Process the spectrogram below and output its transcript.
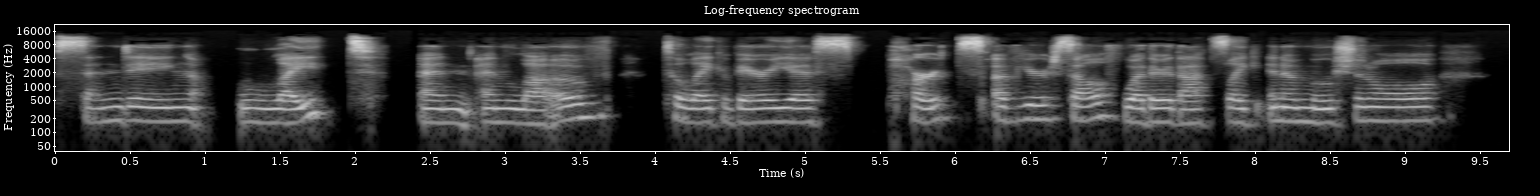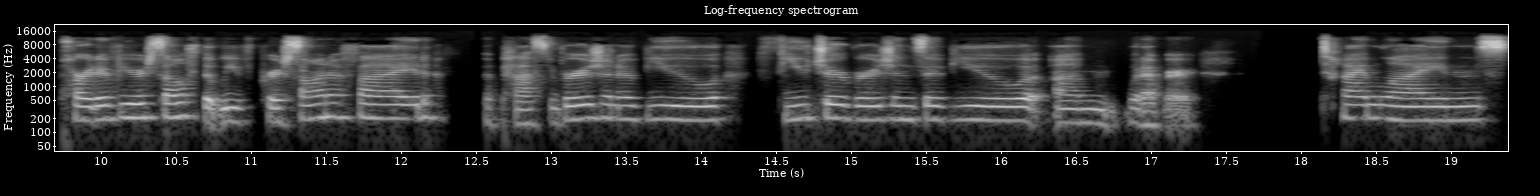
sending light and and love to like various parts of yourself, whether that's like an emotional part of yourself that we've personified, the past version of you, future versions of you, um, whatever, timelines,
